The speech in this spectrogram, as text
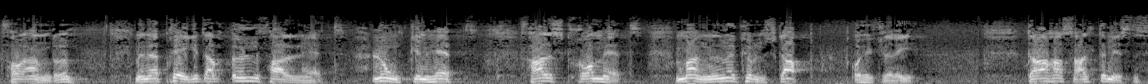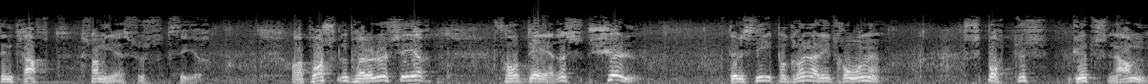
for andre, men er preget av unnfallenhet, lunkenhet, falsk fromhet, manglende kunnskap og hykleri. Da har saltet mistet sin kraft, som Jesus sier. Og apostelen Paulus sier for deres skyld, dvs. Si på grunn av de troende, spottes Guds navn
